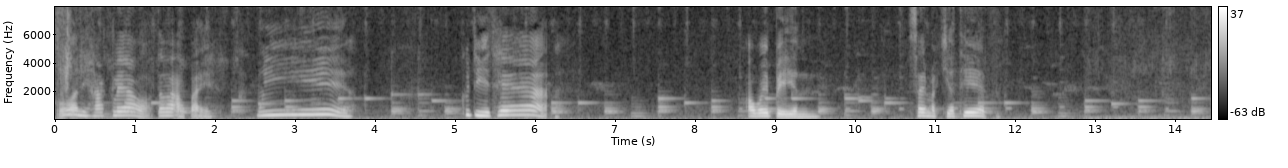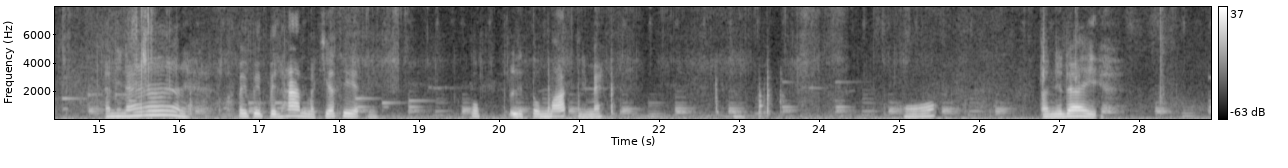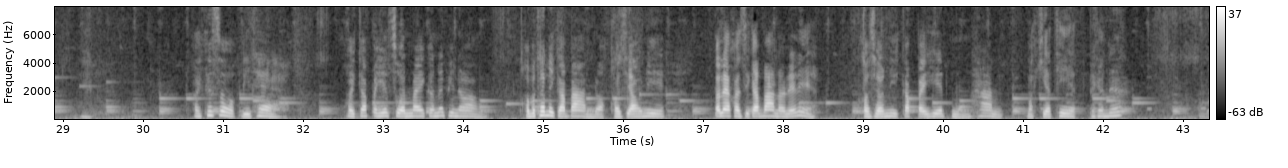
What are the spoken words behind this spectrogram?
โอ้อันนี้ฮักแล้ว แต่ว่าเอาไปวิคือดีแท้ เอาไว้เป็นใส่มะเขือเทศ อันนี้นะเนี่ยไปไปเป็นห่านมะเขือเทศนี่ปบเลตโตมัสนี่ไหม อกอันนี้ได้ข่อยคือโศกดีแท้ข่อยกลับไปเฮ็ดสวนใหม่กันเด้อพี่น้องข่อยบ่ทันได้กลับบ้านดอกข่อยสิเอานี่ตอนแรกข่อยสิกลับบ้านแล้วเด้นี่ข่อยสิเอานี่กลับไปเฮ็ดหมองห่านมะเขือเทศไปกันเด้อแหม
